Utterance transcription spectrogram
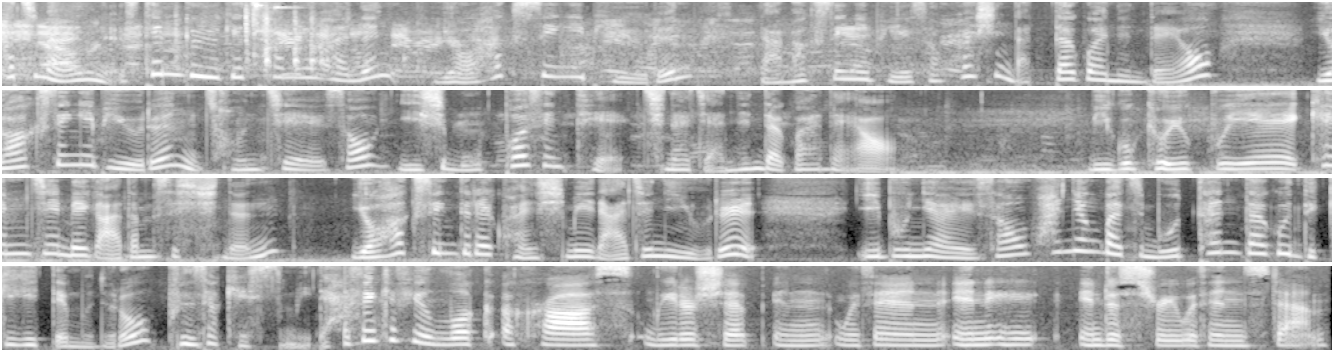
하지만 스템 교육에 참여하는 여학생의 비율은 남학생에 비해서 훨씬 낮다고 하는데요. 여학생의 비율은 전체에서 25%에 지나지 않는다고 하네요. 미국 교육부의 캠지 맥 아담스 씨는 여학생들의 관심이 낮은 이유를 이 분야에서 환영받지 못한다고 느끼기 때문으로 분석했습니다. I think if you look across leadership in within any industry within STEM,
